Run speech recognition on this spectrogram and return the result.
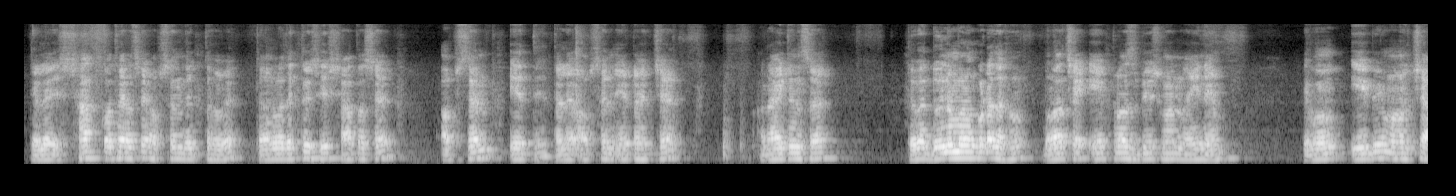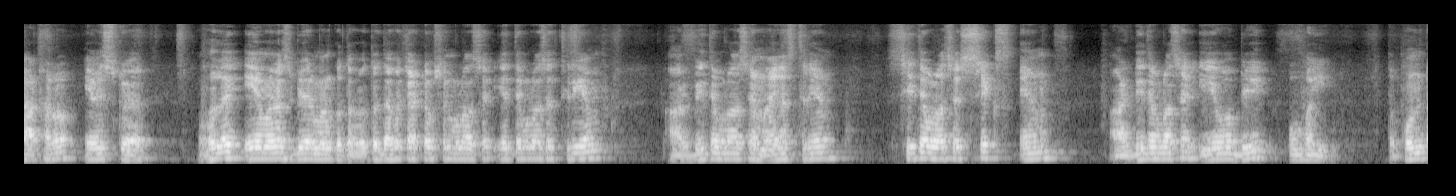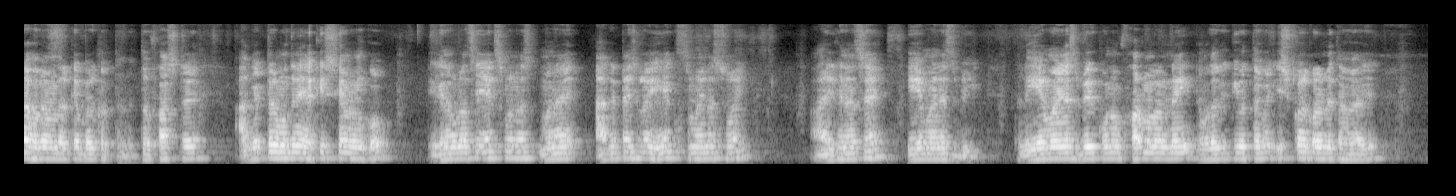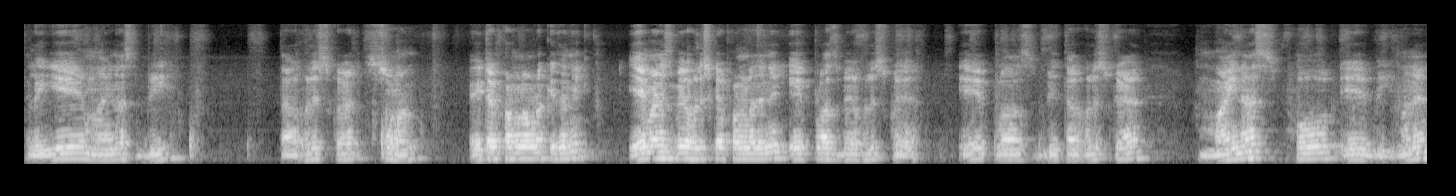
তাহলে সাত কথায় আছে অপশন দেখতে হবে। তো আমরা দেখতে পাচ্ছি, সাত আছে অপশন এতে তাহলে অপশন এটা হচ্ছে রাইট অ্যান্সার তো দুই নম্বর অঙ্কটা দেখো। বলা আছে এ প্লাস বি সমান নাইন এম এবং এ বি মান হচ্ছে আঠারো, এম স্কোয়ার। হলে এ মাইনাস বি এর মান কত হবে? তো দেখো চারটে অপশন বলা আছে। এতে বলা আছে থ্রি এম আর বিতে বলা আছে মাইনাস থ্রি এম সিতে বলা আছে সিক্স এম আর ডিতে বলা আছে এ ও বি উভয়ই। তো কোনটা হবে আমাদেরকে বের করতে হবে? তো ফার্স্টে আগেরটার মধ্যে একই সেম অঙ্ক। এখানে বলা আছে এক্স মাইনাস মানে আগেরটা ছিল এক্স মাইনাস ওয়াই আর এখানে আছে এ মাইনাস বি তাহলে এ মাইনাস বির কোনো ফর্মুলা নেই। আমাদেরকে কী করতে হবে? স্কোয়ার করে নিতে হবে আগে। তাহলে এ মাইনাস বি তার হোল স্কোয়ার সমান, এইটার ফর্মুলা আমরা কি জানি? A minus B whole square formula জানি A plus B whole square A plus B তার whole square minus four A B মানে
